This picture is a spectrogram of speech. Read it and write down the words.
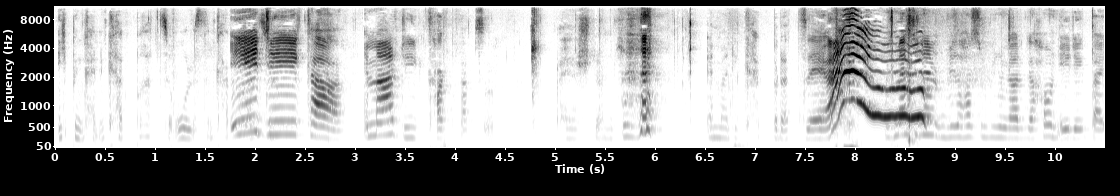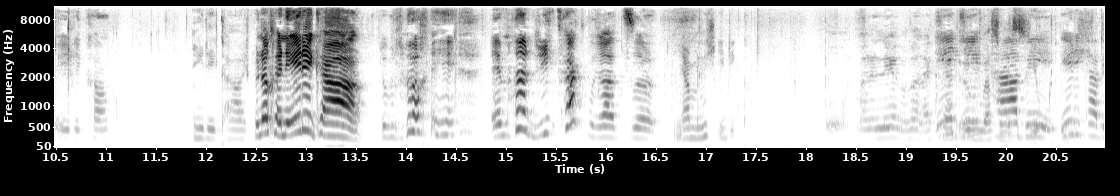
Ich bin keine Kackbratze. Oh, das ist eine Kackbratze. EDK. Immer die Kackbratze. Ja, stimmt. Emma die Kackbratze. Was Ah! Wieso hast du mich gerade gehauen, Ede bei EDK? Edeka. Ich bin doch kein Edeka. Du bist doch eh immer die Kackbratze. Ja, aber nicht Edeka. Oh, meine Lehrerin E erklärt irgendwas EDKB. mich. EDKB.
